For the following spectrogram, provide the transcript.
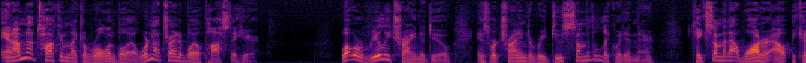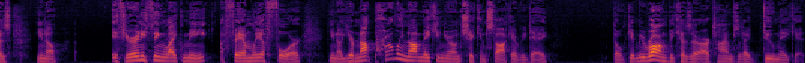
And I'm not talking like a roll and boil. We're not trying to boil pasta here. What we're really trying to do is we're trying to reduce some of the liquid in there, take some of that water out because, you know, if you're anything like me, a family of four, you know, you're not probably not making your own chicken stock every day. Don't get me wrong, because there are times that I do make it,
